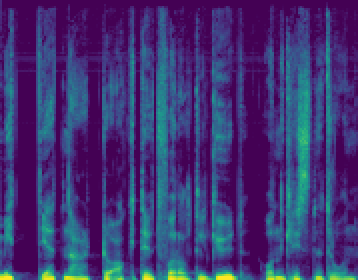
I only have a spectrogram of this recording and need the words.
midt i et nært og aktivt forhold til Gud og den kristne troen.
